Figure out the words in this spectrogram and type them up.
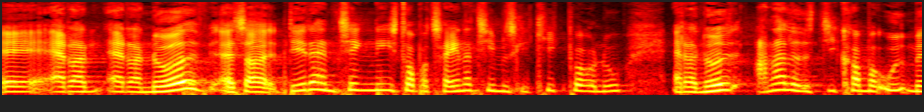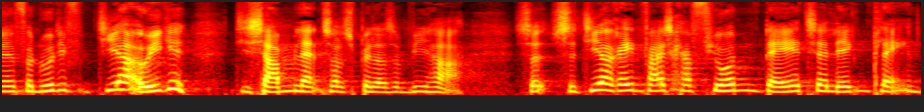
Øh, er, der, er der noget, altså det er da en ting, Næstrup og trænerteamet skal kigge på nu. Er der noget anderledes, de kommer ud med? For nu er de, de har jo ikke de samme landsholdsspillere, som vi har. Så, så de har rent faktisk haft 14 dage til at lægge en plan.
